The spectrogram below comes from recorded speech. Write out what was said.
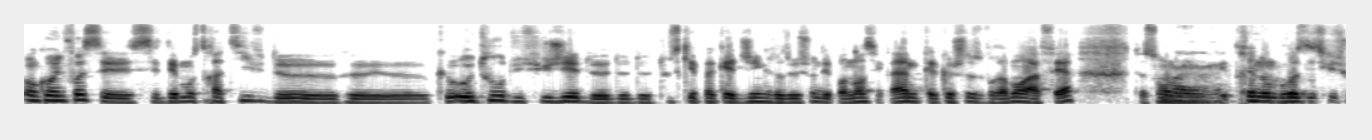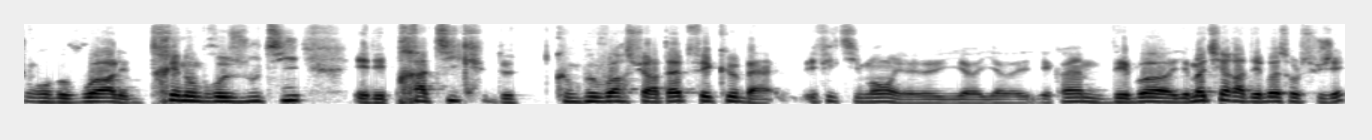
encore une fois, c'est démonstratif de que, autour du sujet de, de, de, tout ce qui est packaging, résolution de dépendance, il y a quand même quelque chose vraiment à faire. De toute façon, les, très nombreuses discussions qu'on peut voir, les très nombreux outils et les pratiques de qu'on peut voir sur Internet fait que, ben, effectivement, il y, a, y, a, y a, quand même débat, il y a matière à débat sur le sujet.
